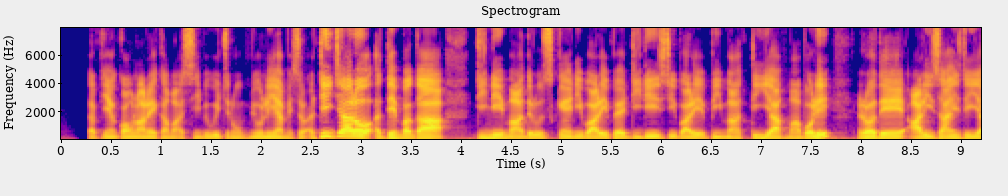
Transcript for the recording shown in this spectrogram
။ဒါပြန်ကောင်းလာတဲ့အခါမှာအဆင်ပြေဖို့ကျွန်တော်မျှော်လင့်ရမယ်ဆိုတော့အတိအကျတော့အသင်းဘက်ကဒီနေ့မှာတို့ scan တွေဘာတွေဖက် details တွေဘာတွေအပြီးမှာသိရမှာပေါ့လေ။ဒါတော့တဲ့ early signs တွေရ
